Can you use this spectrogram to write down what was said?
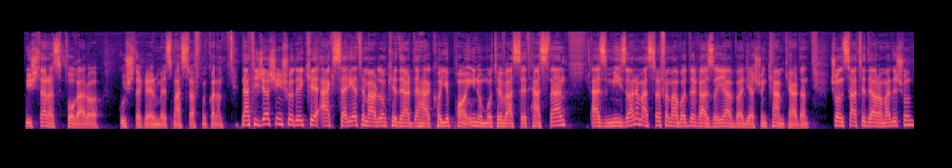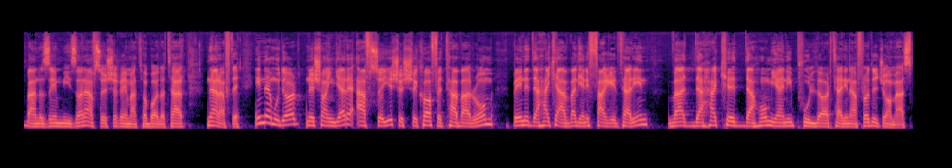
بیشتر از فقرا گوشت قرمز مصرف می‌کنن نتیجهش این شده که اکثریت مردم که در دهک های پایین و متوسط هستند از میزان مصرف مواد غذایی اولیهشون کم کردن. چون سطح درآمدشون به اندازه میزان افزایش قیمت ها بالاتر نرفته. این نمودار نشانگر افزایش شکاف تورم بین دهک اول یعنی فقیرترین و دهک دهم یعنی پولدارترین افراد جامعه است.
